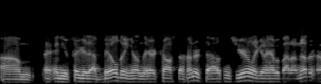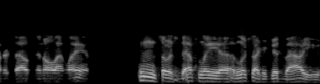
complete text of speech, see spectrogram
Um, and you figure that building on there cost a hundred thousand, so you're only going to have about another hundred thousand in all that land. Mm, so it's definitely uh, it looks like a good value.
